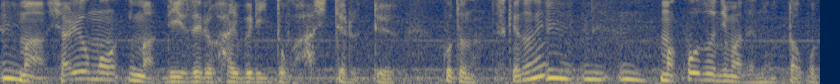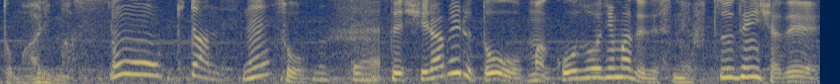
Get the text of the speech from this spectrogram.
うん。まあ、車両も今ディーゼルハイブリッドが走ってるっていうことなんですけどね、うんうんうん。まあ、構造寺まで乗ったこともあります。おお来たんですね。そう。で調べると、まあ、構造寺までですね普通電車で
